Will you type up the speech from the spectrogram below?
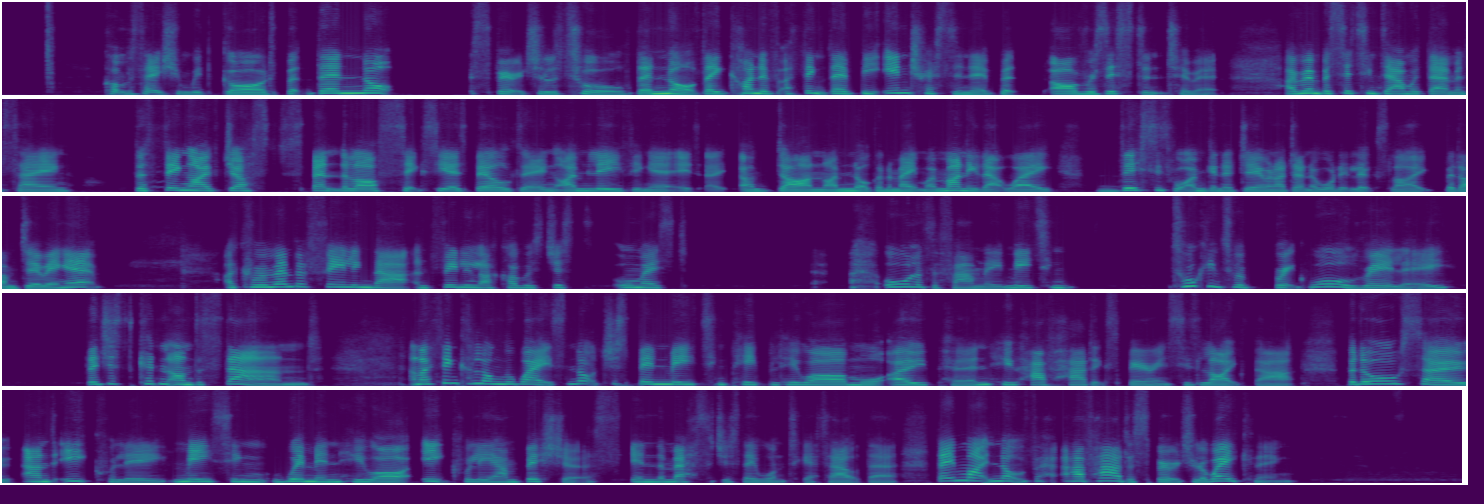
conversation with god but they're not spiritual at all. They're not. They kind of i think they'd be interested in it but are resistant to it. I remember sitting down with them and saying the thing I've just spent the last six years building, I'm leaving it. it I'm done. I'm not going to make my money that way. This is what I'm going to do. And I don't know what it looks like, but I'm doing it. I can remember feeling that and feeling like I was just almost all of the family meeting, talking to a brick wall, really. They just couldn't understand. And I think along the way, it's not just been meeting people who are more open, who have had experiences like that, but also and equally meeting women who are equally ambitious in the messages they want to get out there. They might not have had a spiritual awakening,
